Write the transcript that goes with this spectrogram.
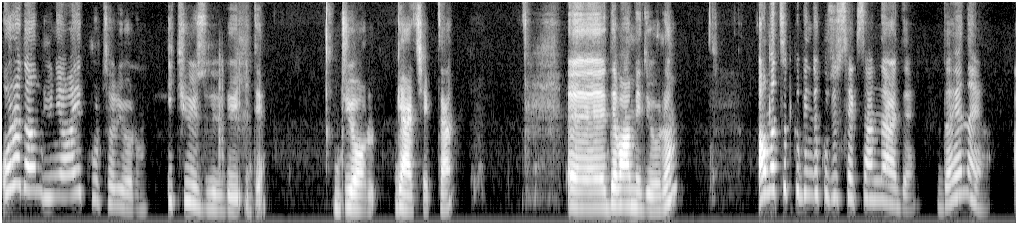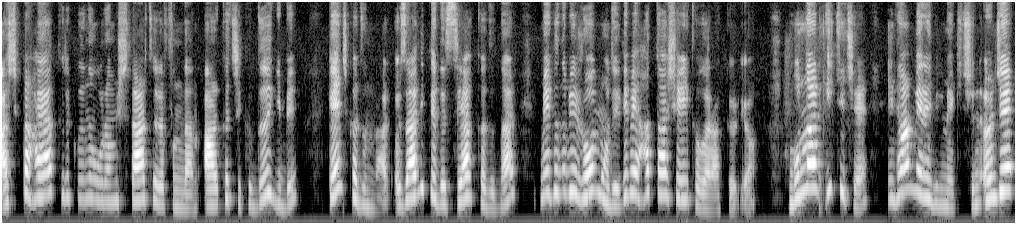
oradan dünyayı kurtarıyorum iki yüzlülüğü idi diyor gerçekten. Ee, devam ediyorum. Ama tıpkı 1980'lerde Diana'ya aşkta hayal kırıklığına uğramışlar tarafından arka çıkıldığı gibi genç kadınlar özellikle de siyah kadınlar Meghan'ı bir rol modeli ve hatta şehit olarak görüyor. Bunlar iç içe ilham verebilmek için önce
